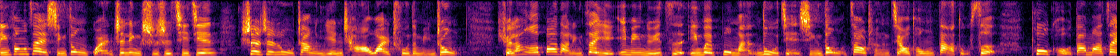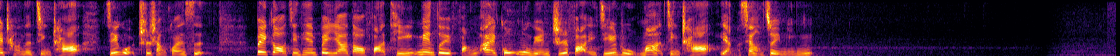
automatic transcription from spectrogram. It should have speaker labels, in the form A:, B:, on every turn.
A: 警方在行动管制令实施期间，设置路障严查外出的民众。雪兰莪八达林在野一名女子因为不满路检行动，造成交通大堵塞，破口大骂在场的警察，结果吃上官司。被告今天被押到法庭，面对妨碍公务员执法以及辱骂警察两项罪名。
